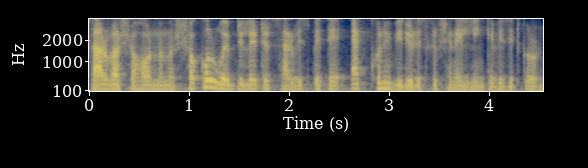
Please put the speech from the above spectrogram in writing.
server সহ অন্যান্য সকল ওয়েব রিলেটেড সার্ভিস পেতে এক্ষুনি ভিডিও ডিসক্রিপশানের লিঙ্কে ভিজিট করুন।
